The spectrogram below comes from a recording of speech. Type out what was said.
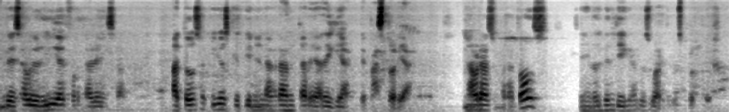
dé sabiduría y fortaleza a todos aquellos que tienen la gran tarea de guiar, de pastorear. Un abrazo para todos, Señor los bendiga, los guarde, los proteja.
